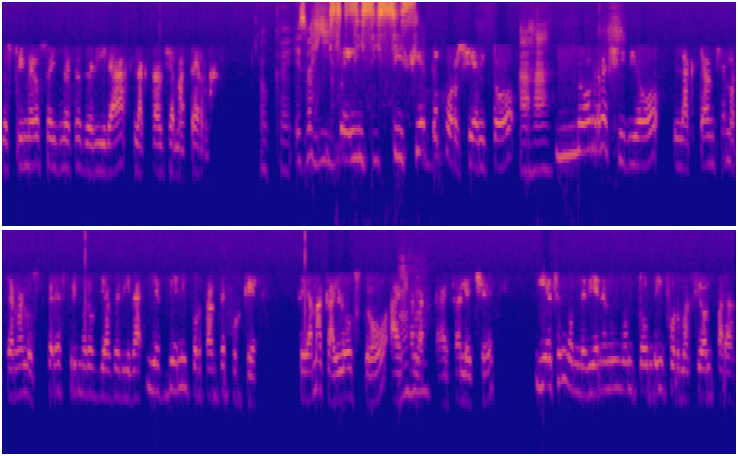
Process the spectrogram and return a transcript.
los primeros seis meses de vida lactancia materna. Ok, es bajísimo. 27% no recibió lactancia materna los tres primeros días de vida y es bien importante porque se llama calostro a esa, a esa leche y es en donde vienen un montón de información para,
